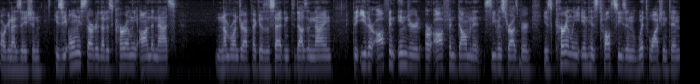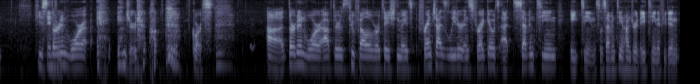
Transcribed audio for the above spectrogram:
organization. He's the only starter that is currently on the Nats. Number one draft pick, as I said, in 2009. The either often injured or often dominant Stephen Strasburg is currently in his 12th season with Washington. He's third in WAR, injured, of course. Uh, third in WAR after his two fellow rotation mates, franchise leader in strikeouts at 1718. So 1718 if you didn't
